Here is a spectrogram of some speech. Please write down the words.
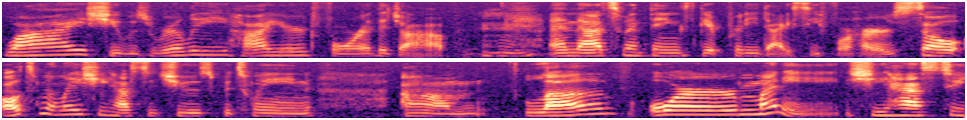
why she was really hired for the job. And that's when things get pretty dicey for her. So ultimately, she has to choose between um, love or money. She has to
